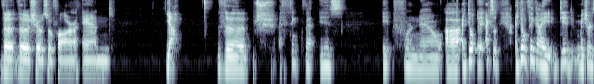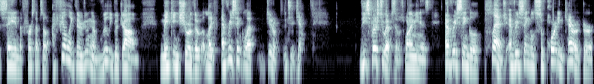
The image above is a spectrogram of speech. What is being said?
the the show so far, and yeah, the I think that is it for now. Uh, I don't actually. I don't think I did make sure to say in the first episode. I feel like they're doing a really good job making sure that like every single ep, you know, yeah. These first two episodes, what I mean is every single pledge, every single supporting character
